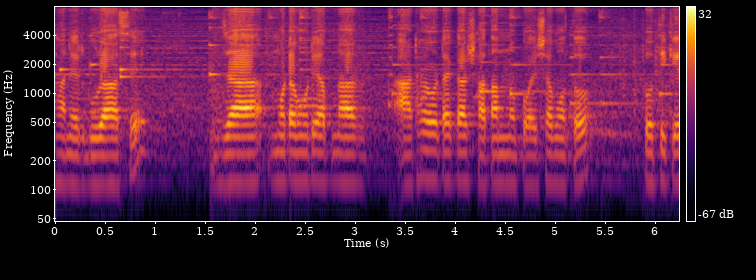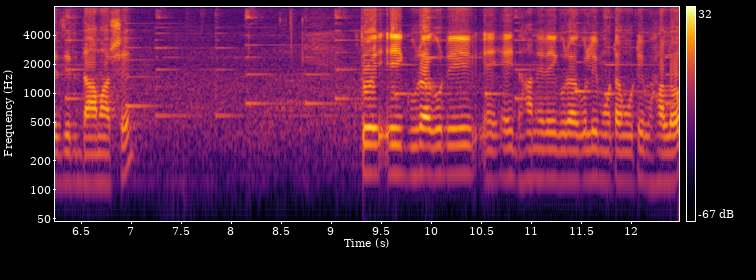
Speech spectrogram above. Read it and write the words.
ধানের গুঁড়া আছে, যা মোটামুটি আপনার আঠারো টাকা সাতান্ন পয়সা মতো প্রতি কেজির দাম আসে। তো এই গুঁড়াগুলি, এই ধানের এই গুঁড়াগুলি মোটামুটি ভালো।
